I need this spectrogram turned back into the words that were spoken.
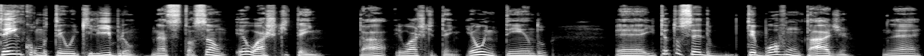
Tem como ter um equilíbrio nessa situação? Eu acho que tem, tá? Eu acho que tem. Eu entendo é, e tento ser, ter boa vontade, né?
